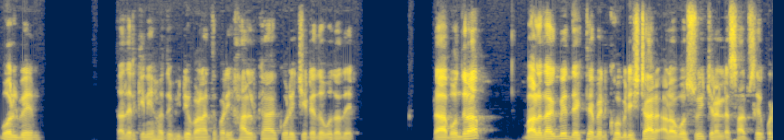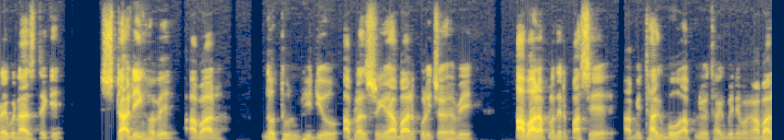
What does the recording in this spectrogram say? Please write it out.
বলবেন। তাদেরকে নিয়ে হয়তো ভিডিও বানাতে পারি, হালকা করে চেটে দেবো তাদের। তা বন্ধুরা, ভালো থাকবে দেখতে পাবেন খবির স্টার আর অবশ্যই চ্যানেলটা সাবস্ক্রাইব করে রাখবেন। আজ থেকে স্টার্টিং হবে আবার নতুন ভিডিও আপনাদের সঙ্গে আবার পরিচয় হবে। আবার আপনাদের পাশে আমি থাকব, আপনিও থাকবেন এবং আবার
